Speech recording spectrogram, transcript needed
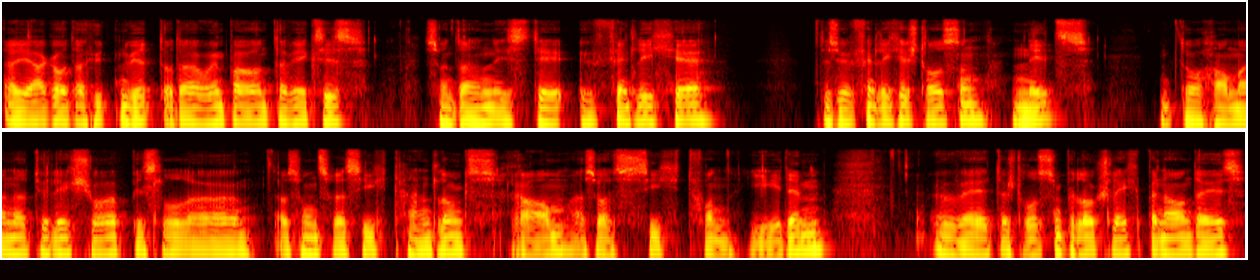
ein Jager oder Hüttenwirt oder ein Almbauer unterwegs ist, sondern ist die öffentliche, das öffentliche Straßennetz. Und da haben wir natürlich schon ein bisschen äh, aus unserer Sicht Handlungsraum, also aus Sicht von jedem, weil der Straßenbelag schlecht beieinander ist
